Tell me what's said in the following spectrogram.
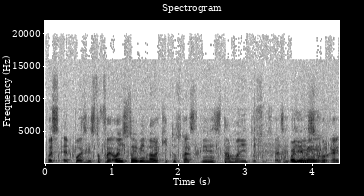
pues, eh, pues esto fue, hoy estoy viendo aquí tus calcetines, están bonitos tus calcetines, Oye, mi- Jorge.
